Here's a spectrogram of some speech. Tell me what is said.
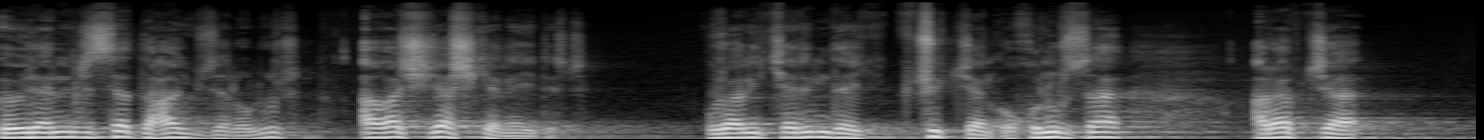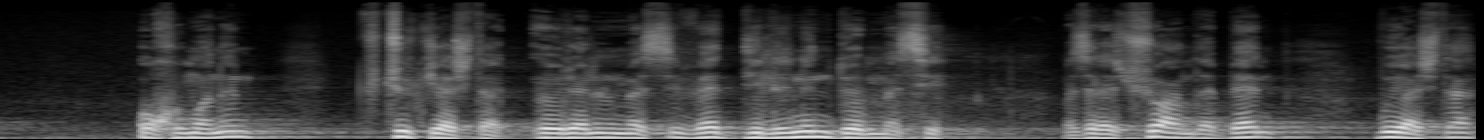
öğrenilirse daha güzel olur. Ağaç yaşken eğilir. Kur'an-ı Kerim de küçükken okunursa Arapça okumanın küçük yaşta öğrenilmesi ve dilinin dönmesi. Mesela şu anda ben bu yaşta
